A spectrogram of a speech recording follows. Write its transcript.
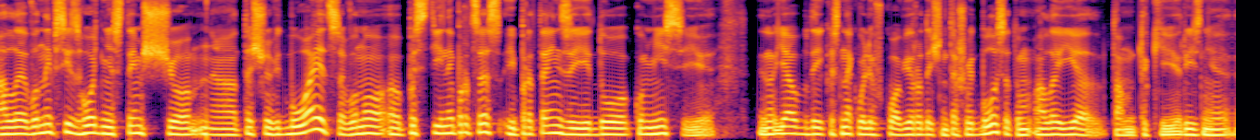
Але вони всі згодні з тим, що е, те, що відбувається, воно постійний процес і претензії до комісії. Ну, я б якось не кваліфікував юридично те, що відбулося, тому але є там такі різні.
